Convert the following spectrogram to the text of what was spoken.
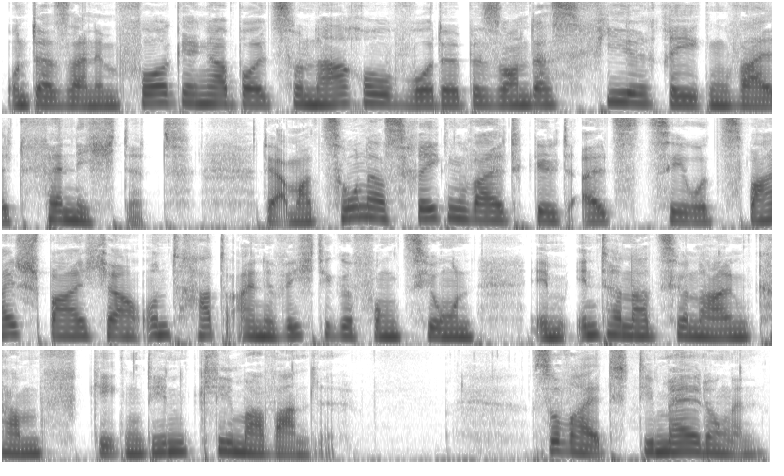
Unter seinem Vorgänger Bolsonaro wurde besonders viel Regenwald vernichtet. Der Amazonas-Regenwald gilt als CO2-Speicher und hat eine wichtige Funktion im internationalen Kampf gegen den Klimawandel. Soweit die Meldungen.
